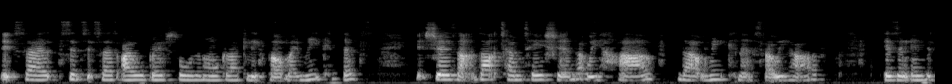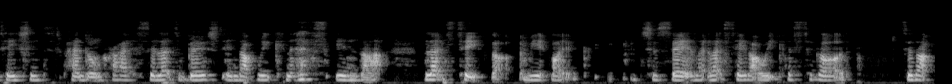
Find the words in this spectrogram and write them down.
it says since it says I will boast all the more gladly about my weakness, it shows that that temptation that we have, that weakness that we have, is an invitation to depend on Christ. So let's boast in that weakness, in that let's take that I mean like to say like let's take that weakness to God so that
